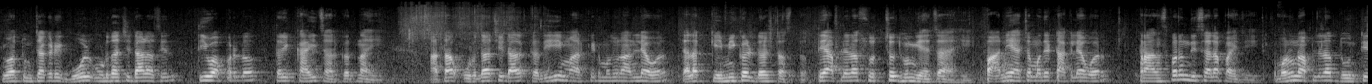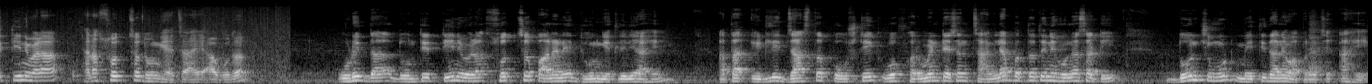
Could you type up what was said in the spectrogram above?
किंवा तुमच्याकडे गोल उडदाची डाळ असेल ती वापरलं तरी काहीच हरकत नाही. आता उडदाची डाळ कधीही मार्केटमधून आणल्यावर त्याला केमिकल डस्ट असतं. ते आपल्याला स्वच्छ धुवून घ्यायचं आहे. पाणी ह्याच्यामध्ये टाकल्यावर ट्रान्सपरंट दिसायला पाहिजे. म्हणून आपल्याला दोन ते तीन वेळा ह्याला स्वच्छ धुवून घ्यायचं आहे अगोदर. उडीद डाळ दोन ते तीन वेळा स्वच्छ पाण्याने धुवून घेतलेली आहे. आता इडली जास्त पौष्टिक व फर्मेंटेशन चांगल्या पद्धतीने होण्यासाठी दोन चिमूट मेथीदाणे वापरायचे आहे.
